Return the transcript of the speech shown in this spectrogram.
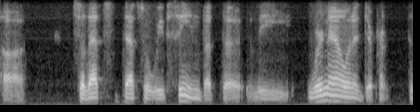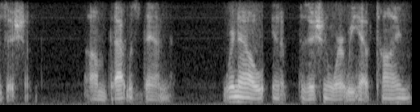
uh, so that's that's what we've seen. But the the we're now in a different position. Um, that was then. We're now in a position where we have time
